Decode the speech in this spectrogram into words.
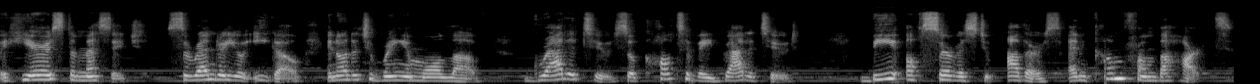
But here's the message surrender your ego in order to bring in more love, gratitude. So cultivate gratitude, be of service to others, and come from the heart.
